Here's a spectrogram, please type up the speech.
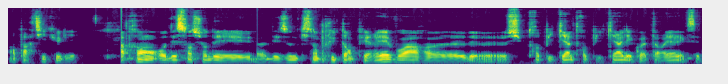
en particulier. Après, on redescend sur des, des zones qui sont plus tempérées, voire euh, subtropicales, tropicales, équatoriales, etc.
